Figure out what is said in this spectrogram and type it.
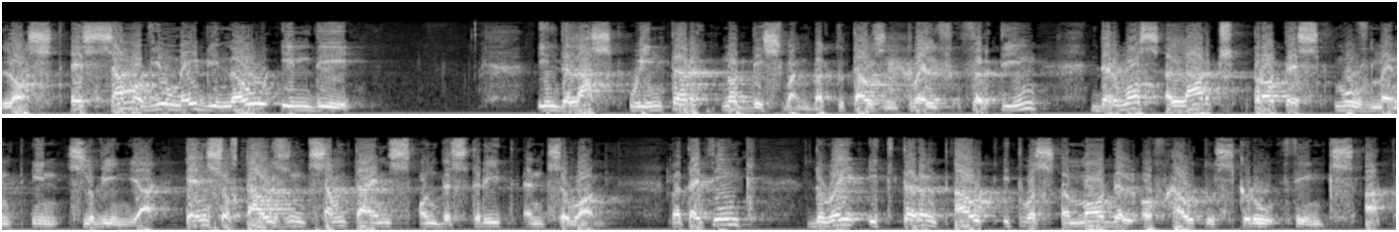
lost. As some of you maybe know, in the in the last winter, not this one, but 2012-13, there was a large protest movement in Slovenia, tens of thousands sometimes on the street and so on. But I think the way it turned out, it was a model of how to screw things up.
